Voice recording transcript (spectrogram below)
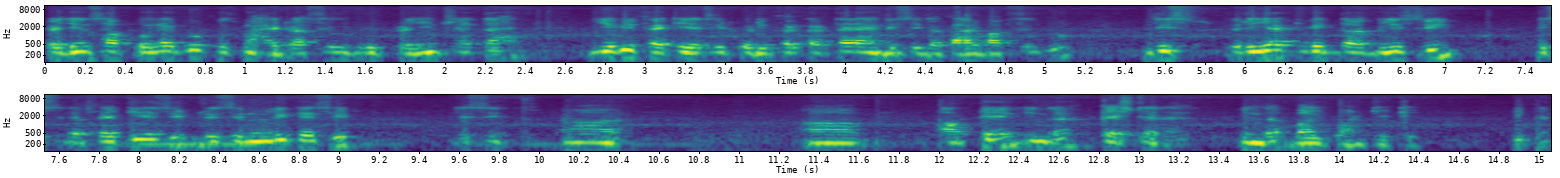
प्रेजेंस ऑफ़ पोलर ग्रुप उसमें हाइड्रोक्सिल ग्रुप प्रेजेंट रहता है। ये भी फैटी एसिड को रिफर करता है। And this is the carboxyl group this react with the glycerine this is the fatty acid ricinoleic acid this is obtain in the castor in the bulk quantity ठीक है?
